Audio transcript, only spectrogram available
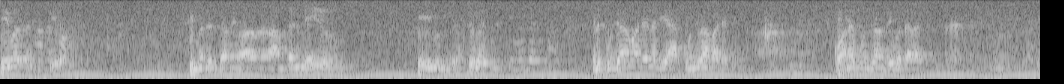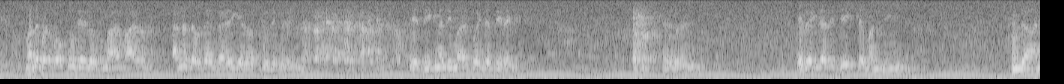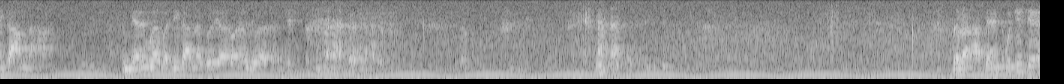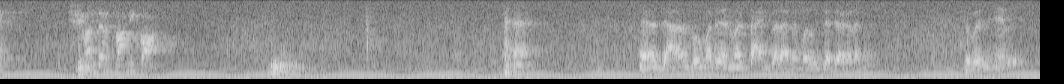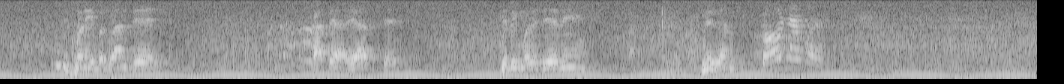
તે વાત ને, તે વાત. સિમંદર સામે આમ કરીને બેહી રહ્યો શું એટલે પૂજવા માટે નથી આ પૂંજવા માટે છે. કોને પૂજવાનું છે બતાવે મને બધું બહુ પૂછેલો મારે આનંદ અવતાર ઘરે ગયેલો પૂછી એ ભીખ નથી, મારે કોઈ જતી રહી. એ તો એક જાતની ભીખ છે મનની. હું કામના. મેં હું બધી કામના છોડી આવવાનું છે. દાદા, આ બેન પૂછ્યું છે, શ્રીમંદર સ્વામી કોણ? જાણ બહુ માટે ટાઈમ કલાક બહુ બે ચાર કલાક. પણ એ ભગવાન છે સાથે હયાત છે. કેટલી મળે છે એની?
